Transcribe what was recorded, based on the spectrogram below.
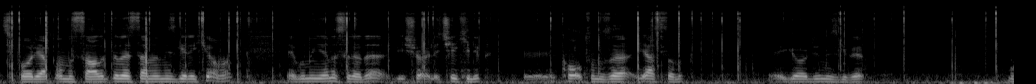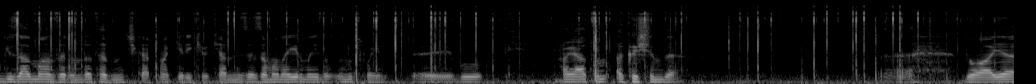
spor yapmamız, sağlıklı beslenmemiz gerekiyor ama e, bunun yanı sıra da bir şöyle çekilip e, koltuğunuza yaslanıp gördüğünüz gibi bu güzel manzaranın da tadını çıkartmak gerekiyor. Kendinize zaman ayırmayı da unutmayın. Bu hayatın akışında doğaya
